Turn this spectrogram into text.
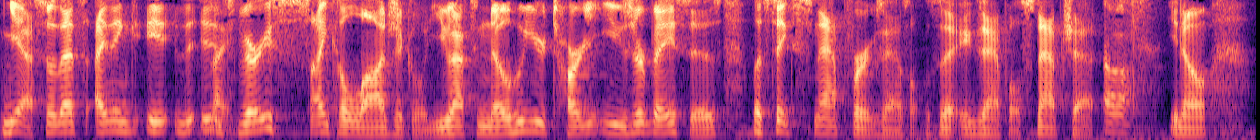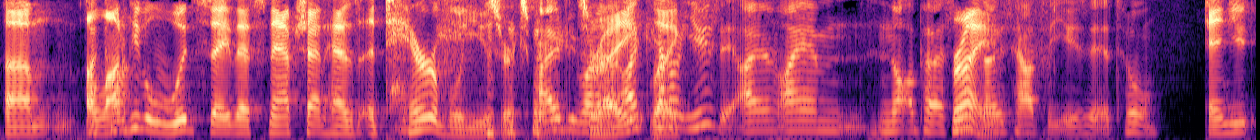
Yeah, so that's I think it, it's very psychological. You have to know who your target user base is. Let's take Snap for example. Example, Snapchat. Oh. You know, um, a lot of people would say that Snapchat has a terrible user experience, right? I cannot Like, use it. I am I am not a person Right. who knows how to use it at all. and you,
